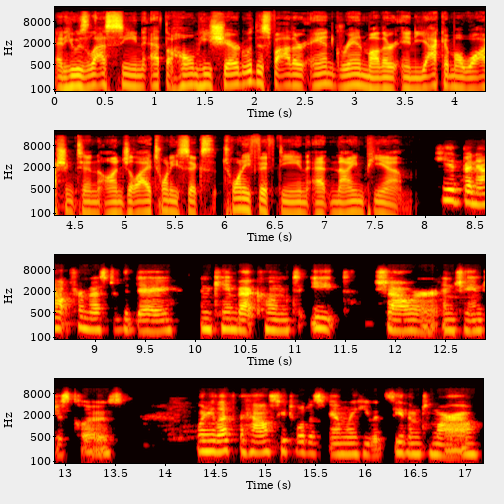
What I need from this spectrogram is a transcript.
And he was last seen at the home he shared with his father and grandmother in Yakima, Washington on July 26, 2015 at 9 p.m. He had been out for most of the day and came back home to eat shower, and change his clothes. When he left the house, he told his family he would see them tomorrow,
